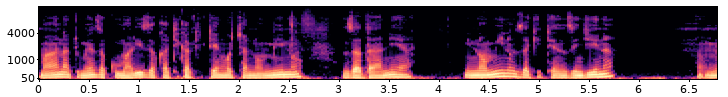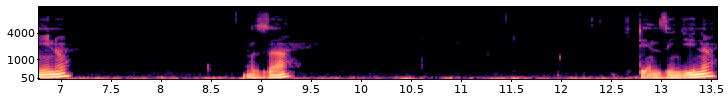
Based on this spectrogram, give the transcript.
maana tumeweza kumaliza katika kitengo cha nomino za dhania, ni nomino za kitenzi jina. Nomino za kitenzi jina.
